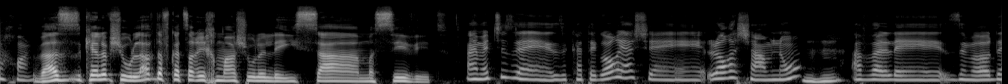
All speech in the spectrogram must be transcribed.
נכון. ואז כלב שהוא לאו דווקא צריך משהו ללעיסה מסיבית. האמת שזו קטגוריה שלא רשמנו, מהמם. אבל uh, זה מאוד... Uh,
